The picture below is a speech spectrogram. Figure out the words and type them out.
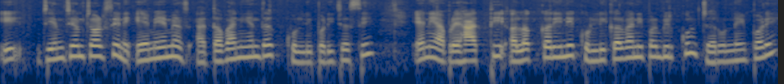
એ જેમ જેમ ચડશે ને એમ એમ જ આ તવાની અંદર ખુલ્લી પડી જશે. એને આપણે હાથથી અલગ કરીને ખુલ્લી કરવાની પણ બિલકુલ જરૂર નહીં પડે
